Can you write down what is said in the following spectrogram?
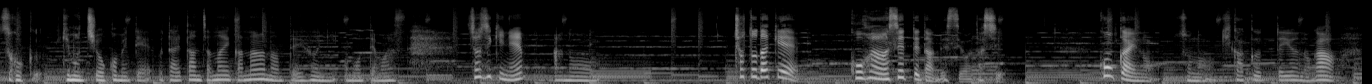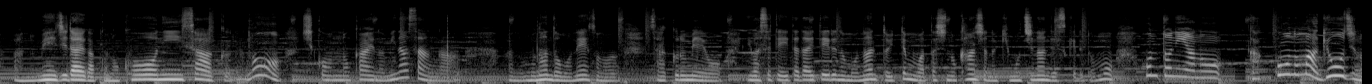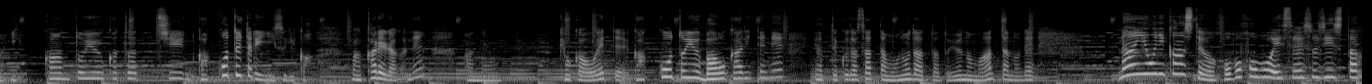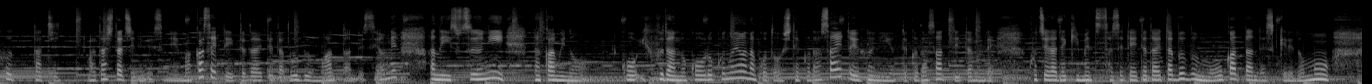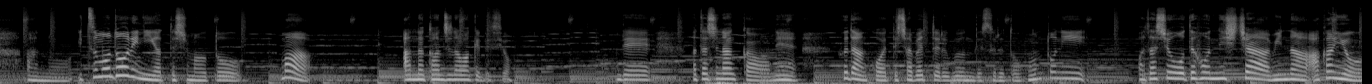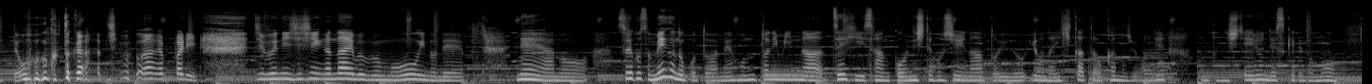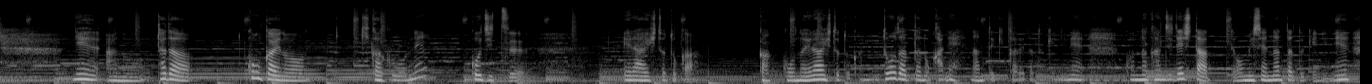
すごく気持ちを込めて歌えたんじゃないかななんていうふうに思ってます。正直ねあのちょっとだけ後半焦ってたんですよ私。今回のその企画っていうのがあの明治大学の公認サークルの至婚の会の皆さんがあのもう何度もねそのサークル名を言わせていただいているのも何といっても私の感謝の気持ちなんですけれども本当にあの学校のまあ行事の一環という形学校といったら言い過ぎか、まあ、彼らがねあの許可を得て学校という場を借りてねやってくださったものだったというのもあったので内容に関してはほぼほぼ SSG スタッフたち私たちにですね任せていただいてた部分もあったんですよね。あの普通に中身のこう普段の登録のようなことをしてくださいというふうに言ってくださっていたのでこちらで決めさせていただいた部分も多かったんですけれどもあのいつも通りにやってしまうとまああんな感じなわけですよ。で私なんかはね普段こうやって喋ってる分ですると本当に私をお手本にしちゃみんなあかんよって思うことが 自分はやっぱり自分に自信がない部分も多いのでねあのそれこそメグのことはね本当にみんなぜひ参考にしてほしいなというような生き方を彼女はね本当にしているんですけれどもねあのただ今回の企画をね後日偉い人とか学校の偉い人とかに「どうだったのかね?」なんて聞かれた時にね「こんな感じでした」ってお店になった時にね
